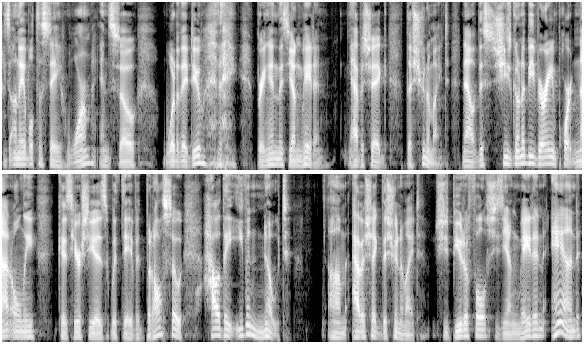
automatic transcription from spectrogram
he's unable to stay warm. And so what do they do? They bring in this young maiden Abishag the Shunammite. Now this she's going to be very important not only because here she is with David but also how they even note um, Abishag the Shunammite. She's beautiful. She's a young maiden, and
